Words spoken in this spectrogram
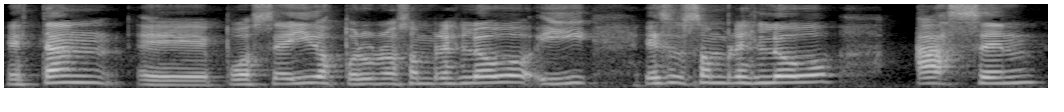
están eh, poseídos por unos hombres lobo y esos hombres lobo hacen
